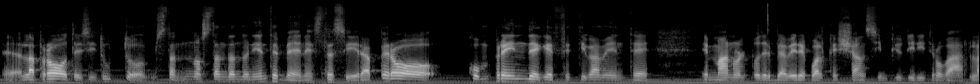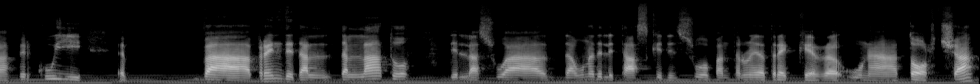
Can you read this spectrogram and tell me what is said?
eh, la protesi, tutto sta, non sta andando niente bene stasera, però comprende che effettivamente Emmanuel potrebbe avere qualche chance in più di ritrovarla, per cui eh, va, prende dal, dal lato della sua, da una delle tasche del suo pantalone da trekker una torcia,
